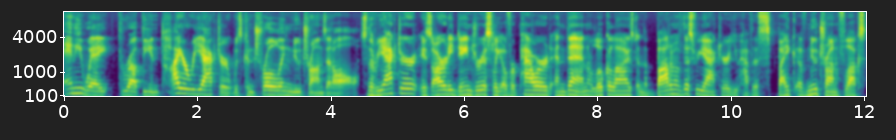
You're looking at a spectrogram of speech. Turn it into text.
any way throughout the entire reactor was controlling neutrons at all. So the reactor is already dangerously overpowered and then localized in the bottom of this reactor you have this spike of neutron flux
